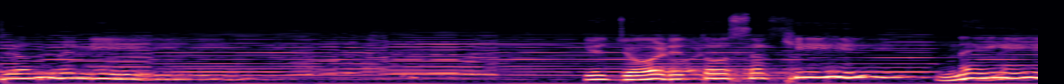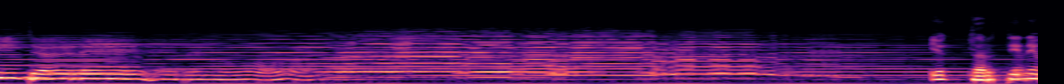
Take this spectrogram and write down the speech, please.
જનની કે જોડ તો સખી નહીં જડે એક ધરતીને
